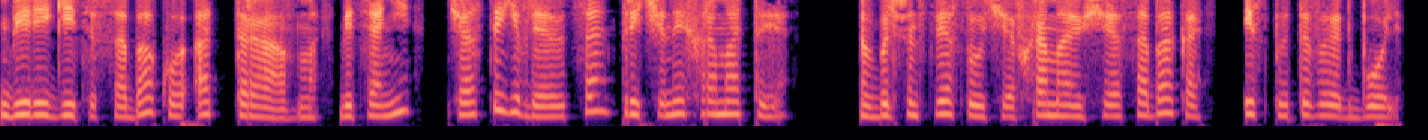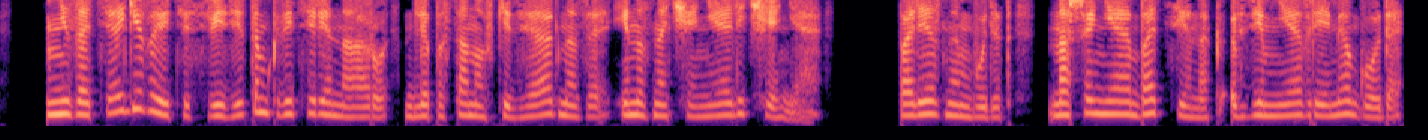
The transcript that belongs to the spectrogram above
Берегите собаку от травм, ведь они часто являются причиной хромоты. В большинстве случаев хромающая собака испытывает боль. Не затягивайте с визитом к ветеринару для постановки диагноза и назначения лечения. Полезным будет ношение ботинок в зимнее время года,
